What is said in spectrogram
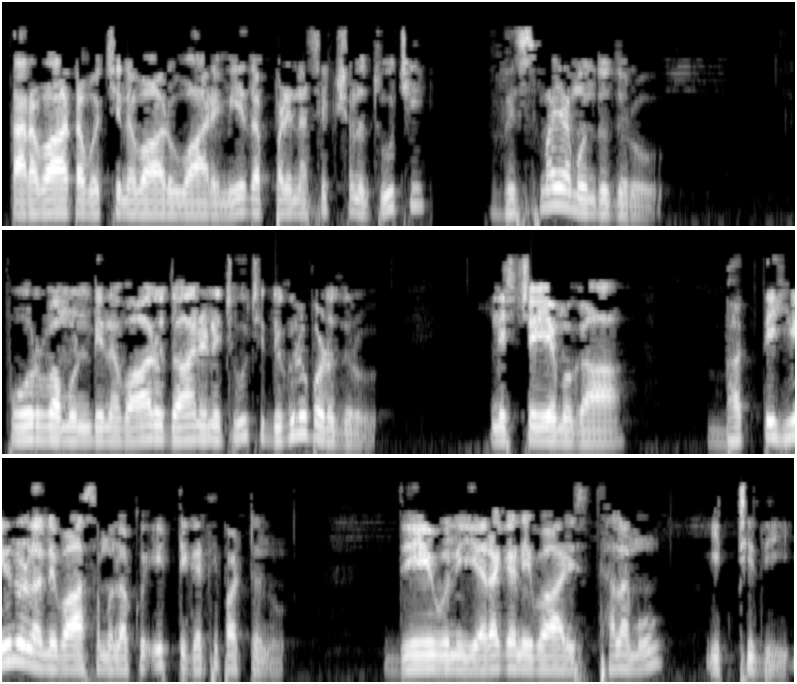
తర్వాత వచ్చిన వారు వారి మీద పడిన శిక్షను చూచి విస్మయముందుదురు. పూర్వముండిన వారు దానిని చూచి దిగులుపడుదురు. నిశ్చయముగా భక్తిహీనుల నివాసములకు ఇట్టి గతి పట్టును. దేవుని ఎరగని వారి స్థలము ఇట్టిది.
